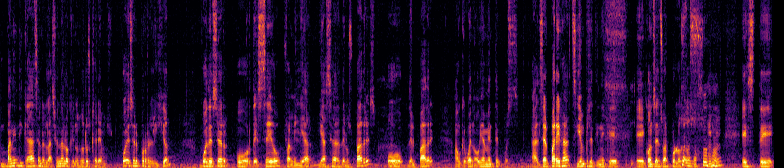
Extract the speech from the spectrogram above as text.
van indicadas en relación a lo que nosotros queremos. Puede ser por religión, puede ser por deseo familiar, ya sea de los padres o del padre, aunque bueno, obviamente, pues al ser pareja siempre se tiene que eh, consensuar por los dos. Este,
